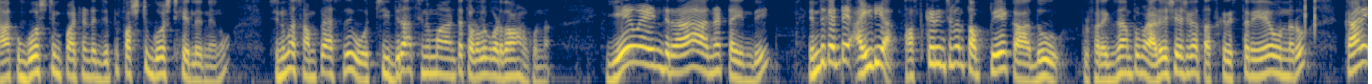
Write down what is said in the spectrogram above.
నాకు గోస్ట్ ఇంపార్టెంట్ అని చెప్పి ఫస్ట్ గోస్ట్కి వెళ్ళాను నేను. సినిమా సంపేస్తుంది వచ్చి ఇదిరా సినిమా అంటే తొడలు కొడదాం అనుకున్నా. ఏమైందిరా అన్నట్టు అయింది ఎందుకంటే ఐడియా తస్కరించడం తప్పే కాదు. ఇప్పుడు ఫర్ ఎగ్జాంపుల్ మన అడవిశేష్ గారు తస్కరిస్తారే ఉన్నారు కానీ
